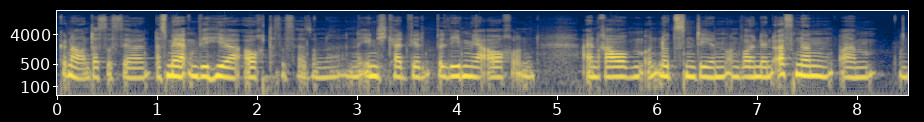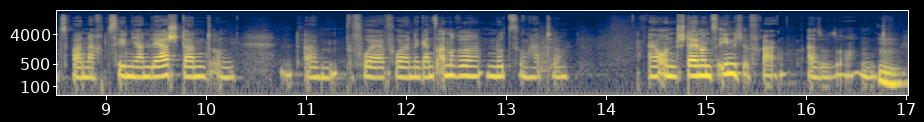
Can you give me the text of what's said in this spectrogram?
Genau, und das ist ja, das merken wir hier auch, das ist ja so eine, eine Ähnlichkeit. Wir beleben ja auch einen Raum und nutzen den und wollen den öffnen, ähm, und zwar nach zehn Jahren Leerstand und ähm, bevor er vorher eine ganz andere Nutzung hatte. Äh, und stellen uns ähnliche Fragen. Also so. Und mhm.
